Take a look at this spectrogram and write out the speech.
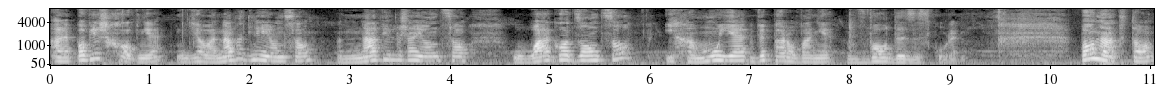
ale powierzchownie działa nawadniająco, nawilżająco, łagodząco i hamuje wyparowanie wody ze skóry. Ponadto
